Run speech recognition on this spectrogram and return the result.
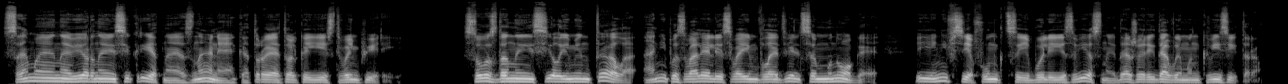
Самое, наверное, секретное знание, которое только есть в Империи. Созданные силой ментала, они позволяли своим владельцам многое, и не все функции были известны даже рядовым инквизиторам.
